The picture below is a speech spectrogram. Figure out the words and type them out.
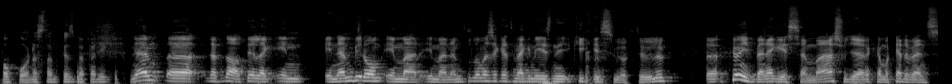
popcornoztam közben pedig. Nem, tehát na, tényleg én, én nem bírom, én már, én már nem tudom ezeket megnézni, kikészülök tőlük. Könyvben egészen más, ugye nekem a kedvenc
